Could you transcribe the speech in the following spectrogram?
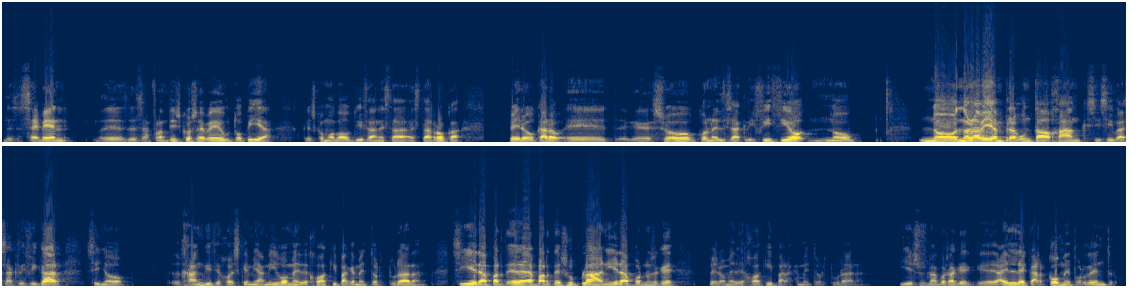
Se ven, desde San Francisco se ve Utopía, que es como bautizan esta, esta roca. Pero claro, eh, eso con el sacrificio no, no, no le habían preguntado a Hank si se iba a sacrificar, sino Hank dice, es que mi amigo me dejó aquí para que me torturaran. Sí, era parte, era parte de su plan y era por no sé qué, pero me dejó aquí para que me torturaran. Y eso es una cosa que, a él le carcome por dentro.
